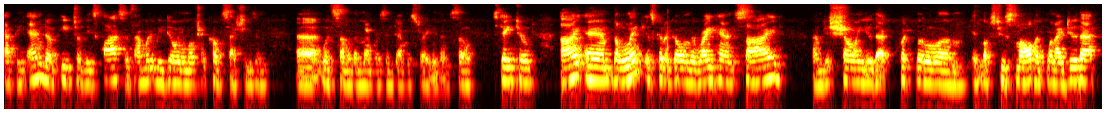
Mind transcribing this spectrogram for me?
at the end of each of these classes, I'm going to be doing emotion code sessions and uh, with some of the members and demonstrating them. So stay tuned. I am, the link is going to go on the right hand side. I'm just showing you that quick little, um, it looks too small, but when I do that,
